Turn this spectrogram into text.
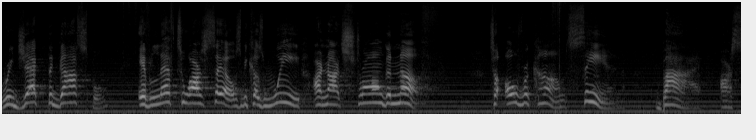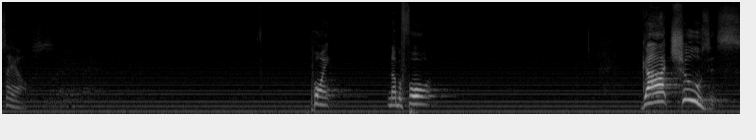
reject the gospel if left to ourselves because we are not strong enough to overcome sin by ourselves. Point number four God chooses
